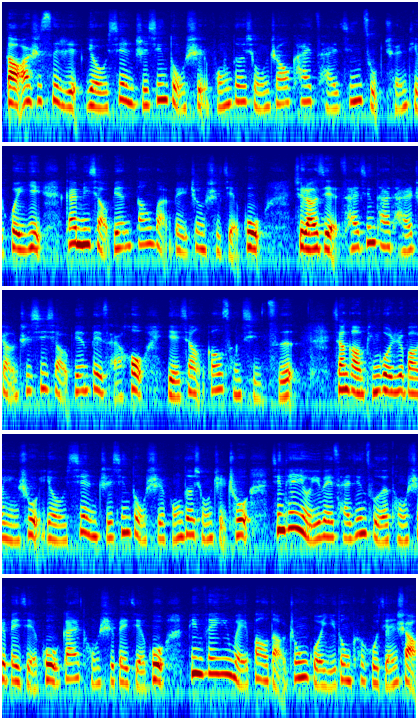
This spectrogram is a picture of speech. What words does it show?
到二十四日，有线执行董事冯德雄召开财经组。全体会议，该名小编当晚被正式解雇。据了解，财经台台长知悉小编被裁后，也向高层请辞。香港苹果日报引述有限执行董事冯德雄指出，今天有一位财经组的同事被解雇，该同事被解雇并非因为报道中国移动客户减少，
